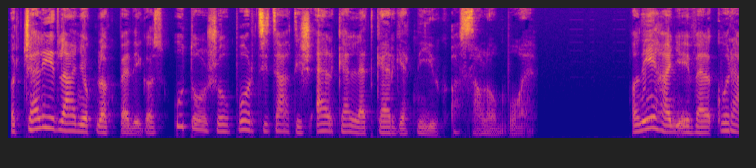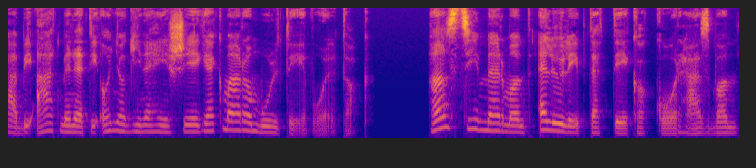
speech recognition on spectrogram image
A cselédlányoknak pedig az utolsó porcicát is el kellett kergetniük a szalomból. A néhány évvel korábbi átmeneti anyagi nehézségek már a múlté voltak. Hans Zimmermant előléptették a kórházban,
